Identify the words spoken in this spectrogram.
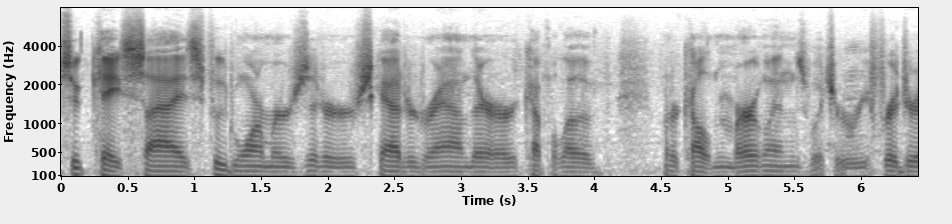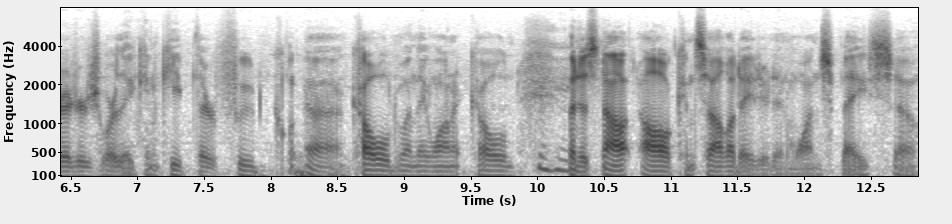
suitcase sized food warmers that are scattered around. There are a couple of what are called Merlins, which are refrigerators where they can keep their food uh, cold when they want it cold. Mm-hmm. But it's not all consolidated in one space. So,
